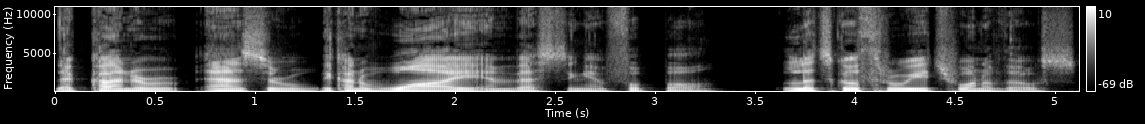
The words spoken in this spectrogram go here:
that kind of answer the kind of why investing in football. Let's go through each one of those.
